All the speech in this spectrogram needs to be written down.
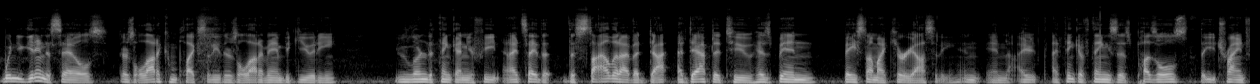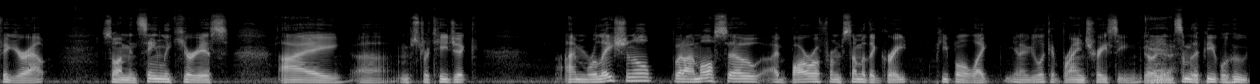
when you get into sales, there's a lot of complexity. There's a lot of ambiguity. You learn to think on your feet. And I'd say that the style that I've ada- adapted to has been based on my curiosity. And, and I, I think of things as puzzles that you try and figure out. So I'm insanely curious. I uh, am strategic. I'm relational, but I'm also I borrow from some of the great people. Like you know, you look at Brian Tracy Oh, and yeah. some of the people who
